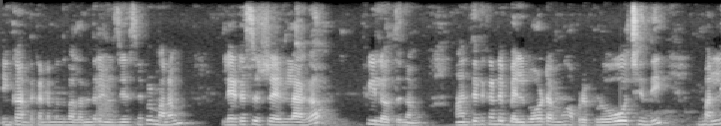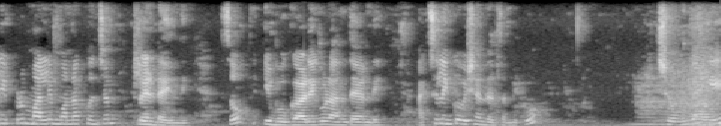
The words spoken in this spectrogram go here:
ఇంకా అంతకంటే ముందు వాళ్ళందరూ యూజ్ చేసినప్పుడు మనం లేటెస్ట్ ట్రెండ్ లాగా ఫీల్ అవుతున్నాము. అంతేందుకంటే బెల్ బాటమ్ అప్పుడెప్పుడో వచ్చింది. మళ్ళీ ఇప్పుడు మళ్ళీ మొన్న కొంచెం ట్రెండ్ అయింది. సో ఈ బుగ్గాడి కూడా అంతే అండి. యాక్చువల్లీ ఇంకో విషయం తెలుసా మీకు? చెవులకి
